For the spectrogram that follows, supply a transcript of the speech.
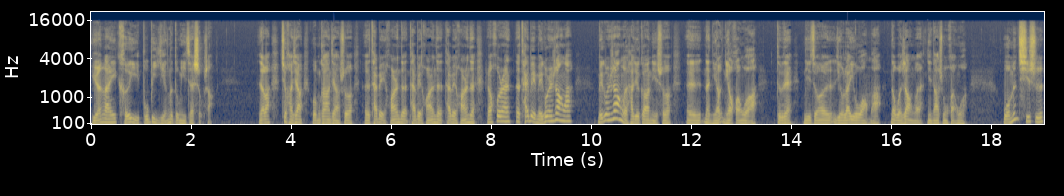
原来可以不必赢的东西在手上。你知道吧？就好像我们刚刚讲说，呃，台北华人的，台北华人的，台北华人的，然后忽然，那台北美国人让了，美国人让了，他就告诉你说，呃，那你要你要还我啊，对不对？你总要有来有往嘛。那我让了，你拿什么还我？我们其实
